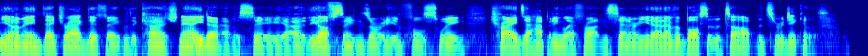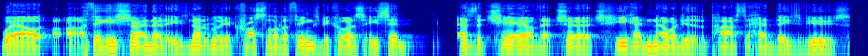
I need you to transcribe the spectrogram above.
you know what I mean? They drag their feet with the coach. Now you don't have a CEO. The off season's already in full swing. Trades are happening left, right, and centre, and you don't have a boss at the top. It's ridiculous. Well, I think he's shown that he's not really across a lot of things because he said, as the chair of that church, he had no idea that the pastor had these views.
